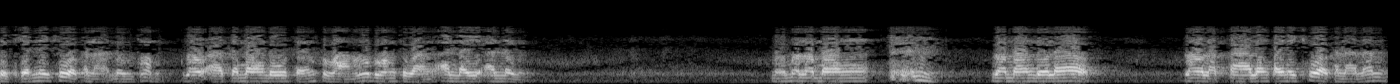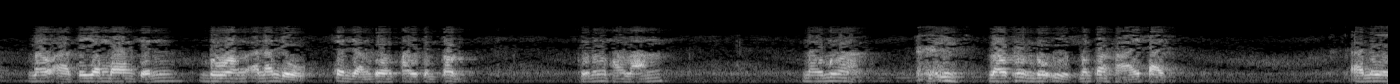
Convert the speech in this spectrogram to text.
สึกเห็นในชั่วขณะหนึ่งเช่นเราอาจจะมองดูแสงสว่างหรือดวงสว่างอันใดอันหนึ่งในเมื่อเรามองเรามองดูแล้ว เราหลับตาลงไปในชั่วขณะนั้น เราอาจจะยังมองเห็น ดวงอันนั้นอยู่ เช่นอย่างดวงไฟเป็นต้นทีนี้ภายหลัง ในเมื่อ เราเพ่งดูอีกมันก็หายไป อันนี้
